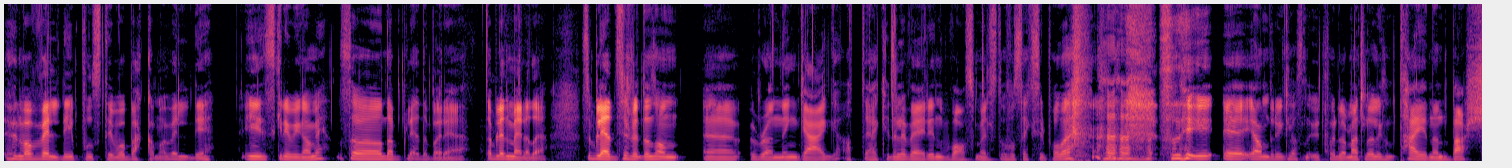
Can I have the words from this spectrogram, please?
hun var veldig positiv og backa meg veldig i skrivinga mi, så da ble det bare Da ble det mer av det. Så ble det til slutt en sånn eh, running gag at jeg kunne levere inn hva som helst og få sekser på det. så de eh, i andre i klassen utfordra meg til å liksom tegne en bæsj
